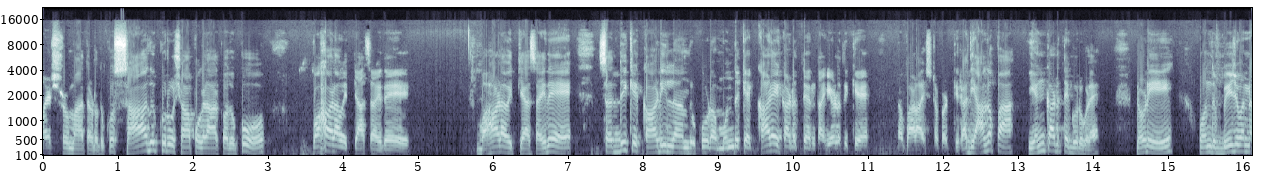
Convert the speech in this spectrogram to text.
ಮನುಷ್ಯರು ಮಾತಾಡೋದಕ್ಕೂ, ಸಾಧಕರು ಶಾಪಗಳು ಹಾಕೋದಕ್ಕೂ ಬಹಳ ವ್ಯತ್ಯಾಸ ಇದೆ. ಬಹಳ ವ್ಯತ್ಯಾಸ ಇದೆ. ಸದ್ಯಕ್ಕೆ ಕಾಡಿಲ್ಲ ಅಂದ್ರೂ ಕೂಡ ಮುಂದಕ್ಕೆ ಕಾಡೇ ಕಾಡುತ್ತೆ ಅಂತ ಹೇಳೋದಕ್ಕೆ ನಾವು ಬಹಳ ಇಷ್ಟಪಡ್ತೀರಿ. ಅದು ಯಾಗಪ್ಪ ಹೆಂಗ್ ಕಾಡುತ್ತೆ ಗುರುಗಳೇ? ನೋಡಿ, ಒಂದು ಬೀಜವನ್ನ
